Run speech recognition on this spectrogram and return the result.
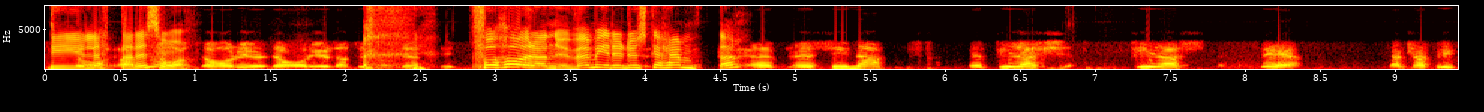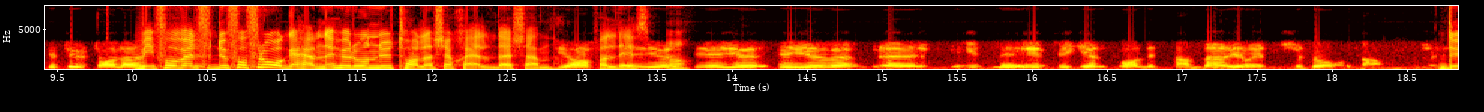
Det är ju lättare ja, så. Ja, det har du det har du ju naturligtvis. Få höra nu, vem är det du ska hämta? Eh, eh, Sina eh, Piras... Piras... Det. Jag kan inte riktigt uttala... Vi får väl, du får fråga henne hur hon uttalar sig själv där sen. Ja, Ifall det är ju, ja. det är ju, det är ju eh, inte, inte helt vanligt namn där. Jag är inte så bra på namn. Du,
